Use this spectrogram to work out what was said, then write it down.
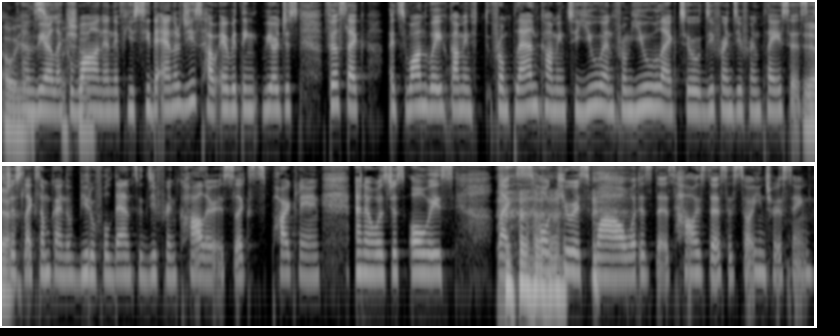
Oh, yes, and we are like sure. one. And if you see the energies how everything we are just feels like it's one way coming from plant coming to you and from you like to different different places. Yeah. it's just like some kind of beautiful dance with different colors like sparkling. And i was just always like so curious wow what is this? How is this? It's so interesting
